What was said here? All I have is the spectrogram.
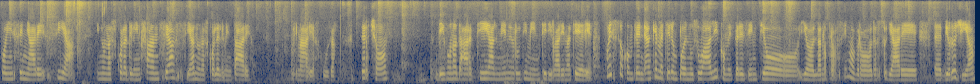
puoi insegnare sia in una scuola dell'infanzia sia in una scuola elementare, primaria, scusa. Perciò devono darti almeno i rudimenti di varie materie. Questo comprende anche materie un po' inusuali, come per esempio io l'anno prossimo avrò da studiare eh, biologia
